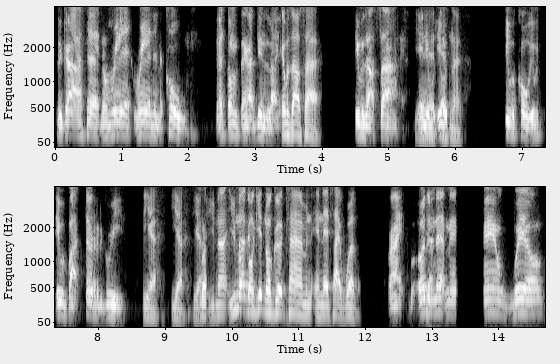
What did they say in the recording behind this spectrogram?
the guys had them ran ran in the cold. That's the only thing I didn't like. It was outside. It was outside, Yeah, and it, that- it was not. it was cold. It was it was about thirty degrees. Yeah, yeah, yeah. But- you're not you're not gonna get no good time in, in that type weather. Right. But other than that, man, ran well.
